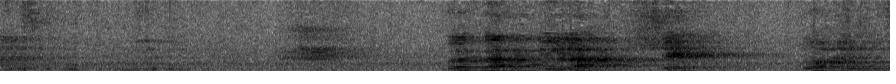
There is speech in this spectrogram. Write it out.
dia sebut begitu. Berkatilah Syekh Tuhan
